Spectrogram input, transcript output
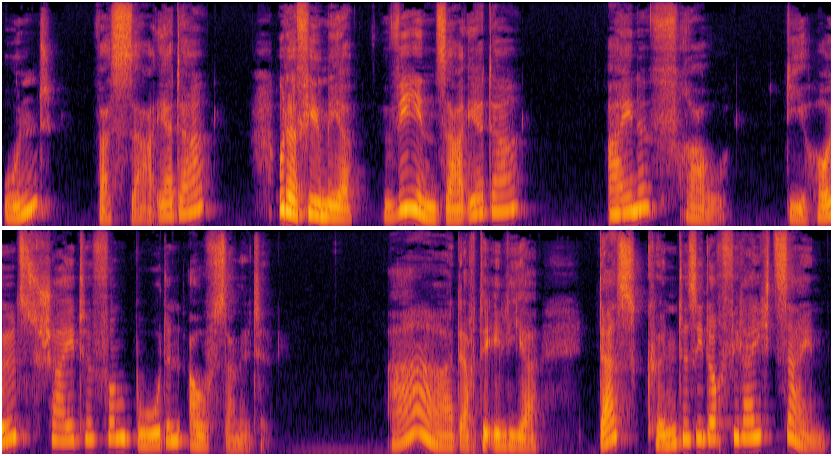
und was sah er da? Oder vielmehr, wen sah er da? Eine Frau, die Holzscheite vom Boden aufsammelte. Ah, dachte Elia, das könnte sie doch vielleicht sein.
